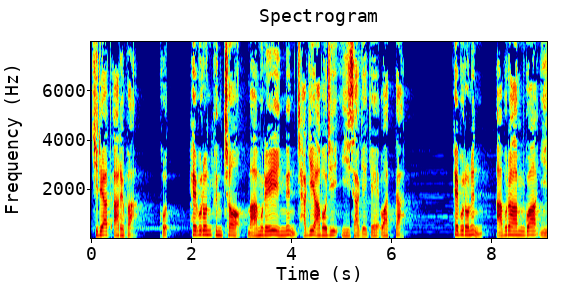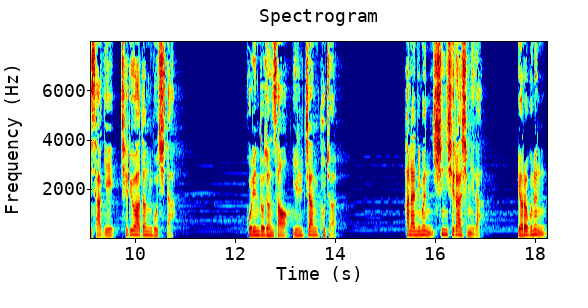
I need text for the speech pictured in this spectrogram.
기럇 아르바 곧 헤브론 근처 마무레에 있는 자기 아버지 이삭에게 왔다. 헤브론은 아브라함과 이삭이 체류하던 곳이다. 고린도전서 1장 9절 하나님은 신실하십니다. 여러분은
